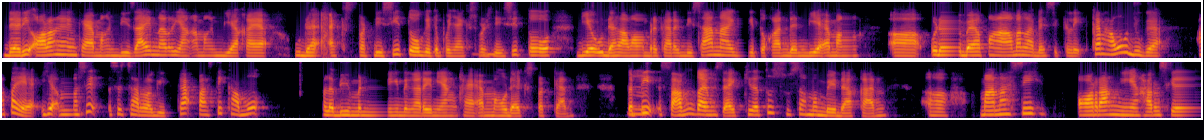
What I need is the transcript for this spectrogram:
dari orang yang kayak emang desainer yang emang dia kayak udah expert di situ gitu punya expert di situ dia udah lama berkarir di sana gitu kan dan dia emang uh, udah banyak pengalaman lah basically. Kan kamu juga apa ya ya maksudnya secara logika pasti kamu lebih mending dengerin yang kayak emang udah expert kan tapi sometimes ya kita tuh susah membedakan uh, mana sih orang yang harus kita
